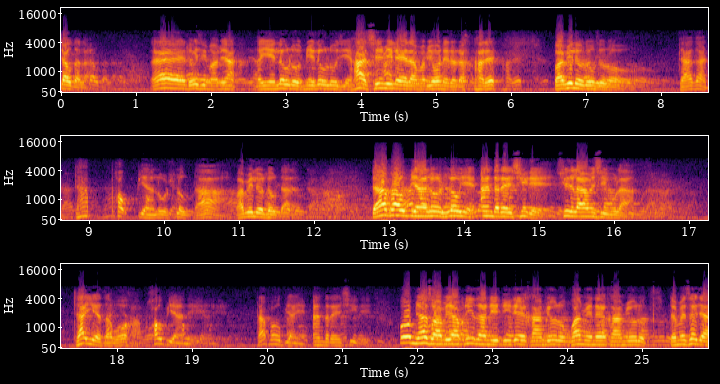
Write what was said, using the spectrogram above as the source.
ကြောက်သလားအဲတို့ရှိမှများငရင်လှုပ်လို့မြေလှုပ်လို့ချင်းဟာရှင်းပြလဲတာမပြောနဲ့တော့ဒါတဲ့ဘာဖြစ်လို့တော့ဆိုတော့ဒါကဓာတ်ဖောက်ပြန်လို့လှုပ်တာဘာဖြစ်လို့လှုပ်တာလဲဓာတ်ဖောက်ပြန်လို့လှုပ်ရင်အန္တရာယ်ရှိတယ်ရှိသလားမရှိဘူးလားဓာတ်ရဲ့သဘောဟာဖောက်ပြန်တယ်ဓာတ်ဖောက်ပြန်ရင်အန္တရာယ်ရှိတယ်ဟိုမြတ်စွာဘုရားပရိသန်နေတည်တဲ့အခါမျိုးတို့ဘွားမြင်တဲ့အခါမျိုးတို့ဓမ္မစကြာ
